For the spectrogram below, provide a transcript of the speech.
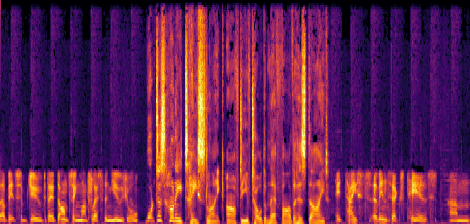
a bit subdued. They're dancing much less than usual. What does honey taste like after you've told them their father has died? It tastes of insects' tears. Um,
